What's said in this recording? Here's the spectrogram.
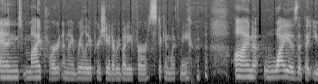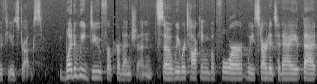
end my part, and I really appreciate everybody for sticking with me, on why is it that youth use drugs? What do we do for prevention? So we were talking before we started today that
